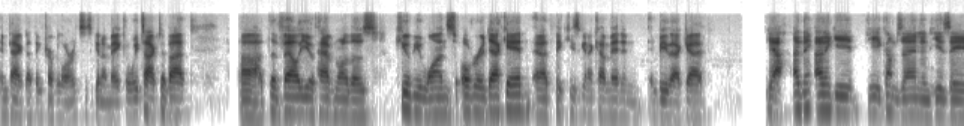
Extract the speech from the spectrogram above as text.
impact I think Trevor Lawrence is going to make. And we talked about uh, the value of having one of those QB ones over a decade, and I think he's going to come in and, and be that guy. Yeah, I think I think he he comes in and he's a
